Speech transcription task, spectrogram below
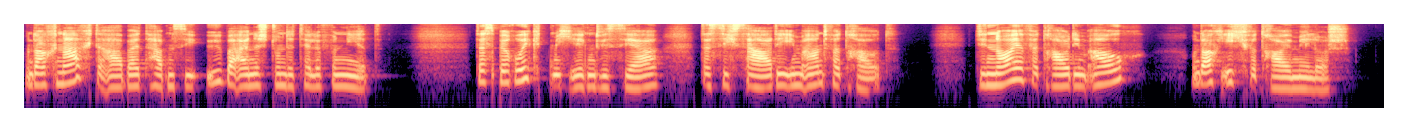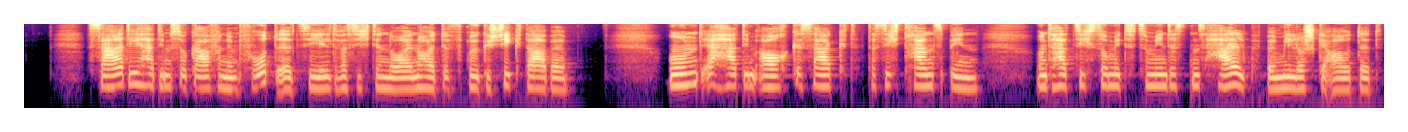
und auch nach der Arbeit haben sie über eine Stunde telefoniert. Das beruhigt mich irgendwie sehr, dass sich Sadi ihm anvertraut. Die Neue vertraut ihm auch und auch ich vertraue Milosch. Sadi hat ihm sogar von dem Foto erzählt, was ich den Neuen heute früh geschickt habe. Und er hat ihm auch gesagt, dass ich trans bin und hat sich somit zumindest halb bei Milosch geoutet,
